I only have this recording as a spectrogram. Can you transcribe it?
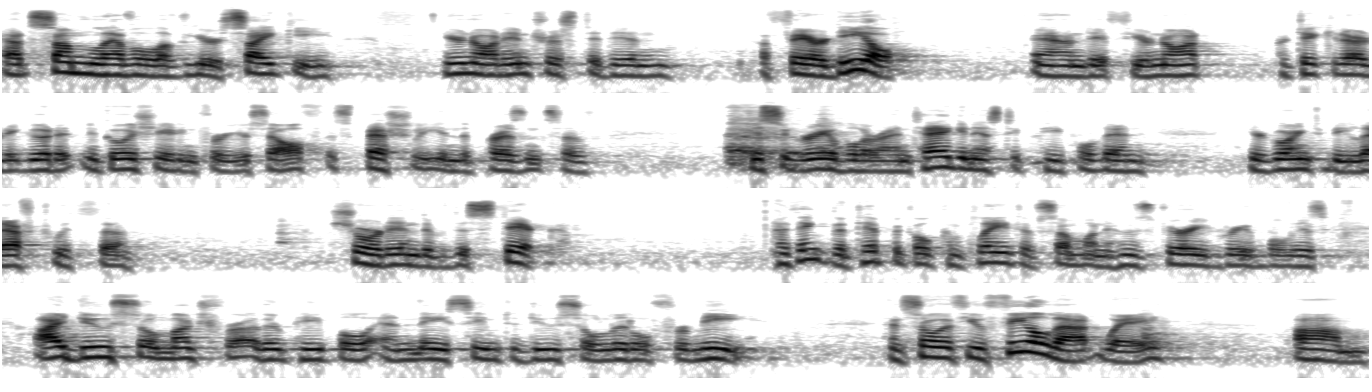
at some level of your psyche you're not interested in a fair deal. And if you're not particularly good at negotiating for yourself, especially in the presence of disagreeable or antagonistic people, then you're going to be left with the short end of the stick. I think the typical complaint of someone who's very agreeable is, I do so much for other people and they seem to do so little for me. And so if you feel that way, um,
